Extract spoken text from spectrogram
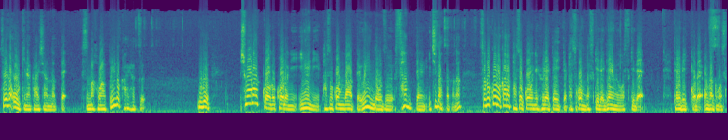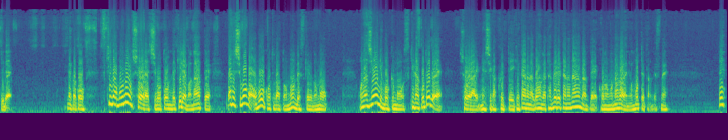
それが大きな会社になって、スマホアプリの開発。僕、小学校の頃に家にパソコンがあって Windows 3.1だったかな？その頃からパソコンに触れていて、パソコンが好きで、ゲームも好きで、テレビっ子で、音楽も好きで。なんかこう、好きなものを将来仕事にできればなって、誰しもが思うことだと思うんですけれども、同じように僕も好きなことで、将来飯が食っていけたらな、ご飯が食べれたらな、なんて子供ながらに思ってたんですね。で、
